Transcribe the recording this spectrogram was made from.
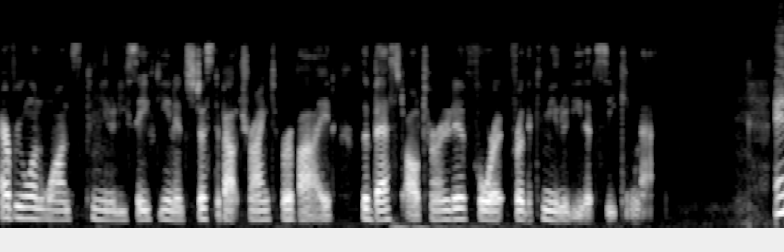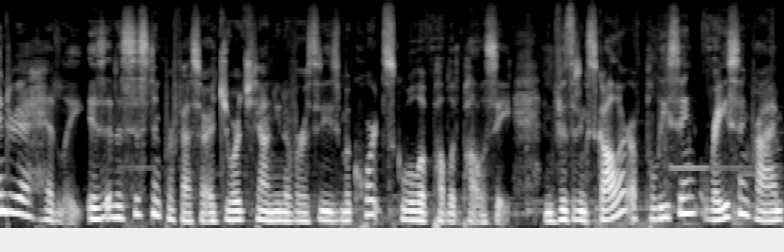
Everyone wants community safety, and it's just about trying to provide the best alternative for for the community that's seeking that. Andrea Headley is an assistant professor at Georgetown University's McCourt School of Public Policy and visiting scholar of policing, race, and crime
